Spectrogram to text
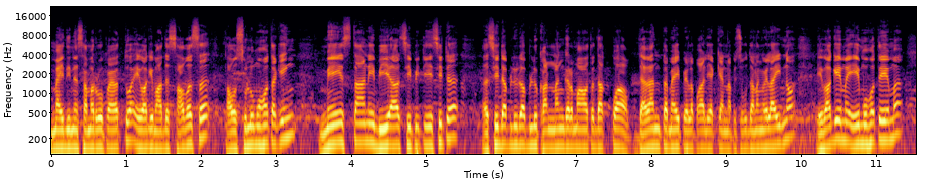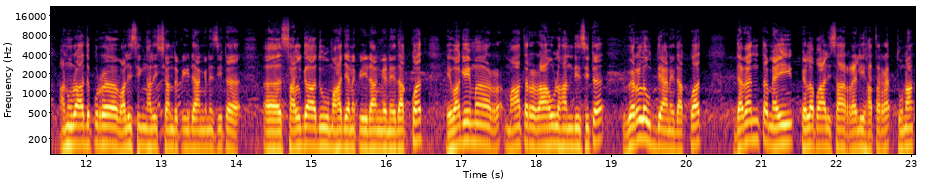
මැයි දින සමරුව පැවැත්වුවා. ඒ වගේම අද සවස තව සුළු මොහොතකින් මේ ස්ථානයේ BRC පිටියේ සිට CWW කන්නංගර මාවත දක්වා දැවැන්ත මැයි පෙළපාලියක් යන අපි සූදානම් වෙලා ඉන්නවා. ඒ වගේම මේ මොහොතේම අනුරාධපුර වලිසිංහ හලිස්චන්ද්‍ර ක්‍රීඩාංගණයේ සිට සල්ගාදු මහජන ක්‍රීඩාංගණය දක්වත් ඒ වගේම මාතර රාහුල හන්දියේ සිට වෙරළ උද්‍යානය දක්වත් දැවන්ත මැයි පෙළපාලිසා රැලි හතර තුනක්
